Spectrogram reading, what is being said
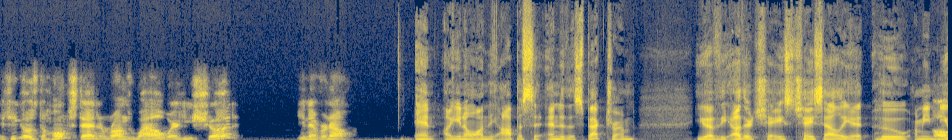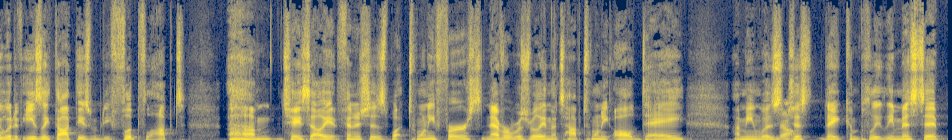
if he goes to Homestead and runs well where he should, you never know. And, uh, you know, on the opposite end of the spectrum, you have the other Chase, Chase Elliott, who, I mean, oh. you would have easily thought these would be flip flopped. Um, Chase Elliott finishes, what, 21st, never was really in the top 20 all day. I mean, was no. just, they completely missed it.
